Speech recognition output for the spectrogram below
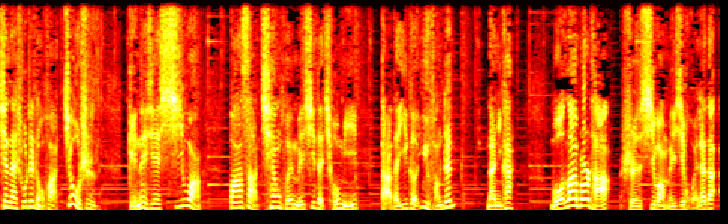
现在说这种话，就是给那些希望。巴萨签回梅西的球迷打的一个预防针。那你看，我拉波尔塔是希望梅西回来的，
